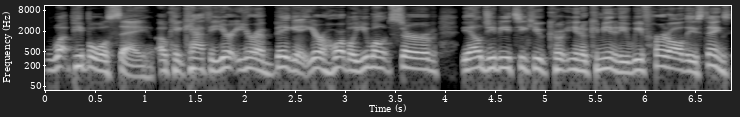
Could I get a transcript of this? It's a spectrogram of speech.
what people will say, okay, Kathy, you're you're a bigot, you're horrible, you won't serve the LGBTQ you know community. We've heard all these things.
